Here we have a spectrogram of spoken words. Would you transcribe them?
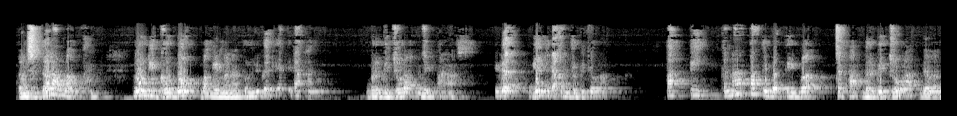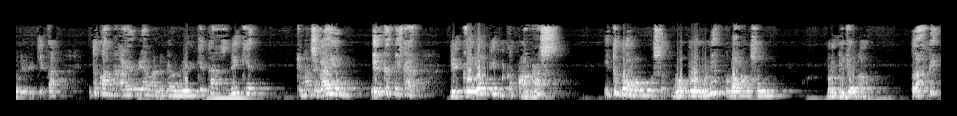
dan sedalam lautan mau digodok bagaimanapun juga dia tidak akan bergejolak menjadi panas. Tidak dia tidak akan bergejolak. Tapi kenapa tiba-tiba cepat bergejolak dalam diri kita? Itu karena air yang ada dalam diri kita sedikit cuma segayung. Jadi ketika digodokin ke panas itu baru 20 menit udah langsung bergejolak berarti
